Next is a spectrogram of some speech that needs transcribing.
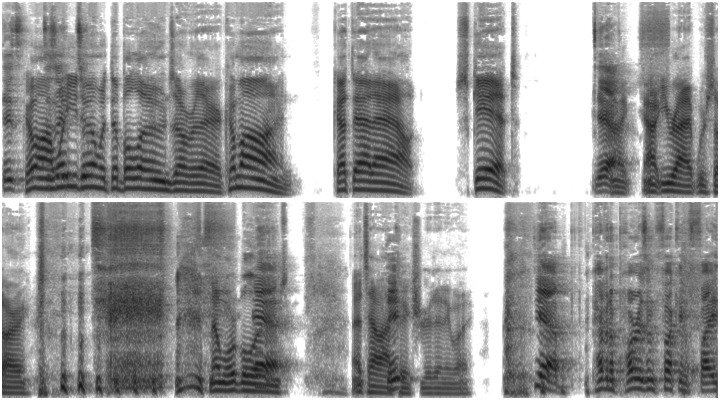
there's- Come on. What are you doing with the balloons over there? Come on. Cut that out. Skit. Yeah. Like, oh, you're right. We're sorry. no more balloons. That's how I They- picture it anyway. yeah, having a partisan fucking fight.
